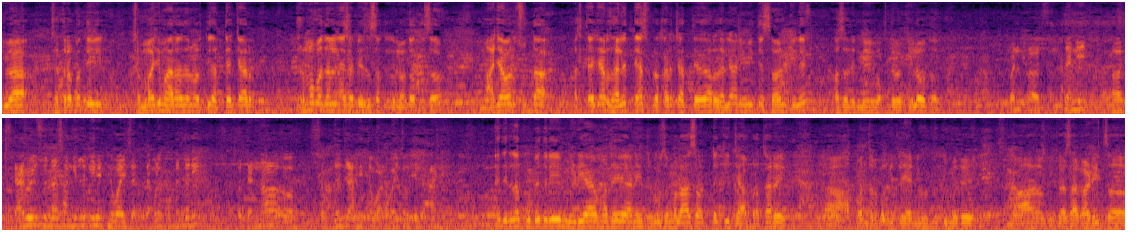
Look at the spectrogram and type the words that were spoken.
किंवा छत्रपती संभाजी महाराजांवरती अत्याचार धर्म बदलण्यासाठी जसं केलं होतं तसं माझ्यावर सुद्धा अत्याचार झाले. त्याच प्रकारचे अत्याचार झाले आणि मी ते सहन केले असं त्यांनी वक्तव्य केलं होतं. पण त्यांनी त्यावेळी सुद्धा सांगितलं की हे ठेवायचं आहे. त्यामुळे कुठेतरी त्यांना शब्द जे आहे ते वाढवायचे होते आणि त्यांना कुठेतरी मीडियामध्ये आणि थोडंसं मला असं वाटतं की ज्या प्रकारे आपण जर बघितलं या निवडणुकीमध्ये महाविकास आघाडीचं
